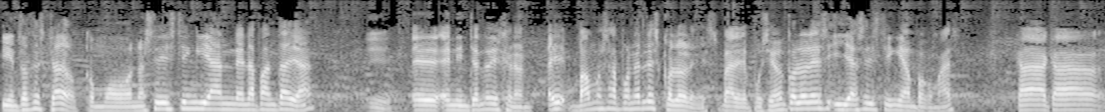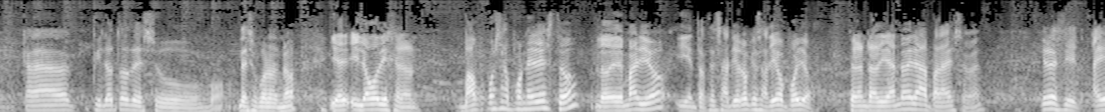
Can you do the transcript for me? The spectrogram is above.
Y entonces, claro, como no se distinguían en la pantalla, Sí. eh, en Nintendo dijeron, "Eh, vamos a ponerles colores. Vale, le pusieron colores y ya se distinguía un poco más. Cada, cada, cada piloto de su, de su color, ¿no? Y, y luego dijeron, vamos a poner esto, lo de Mario, y entonces salió lo que salió, pollo. Pero en realidad no era para eso, ¿eh? Quiero decir, hay,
